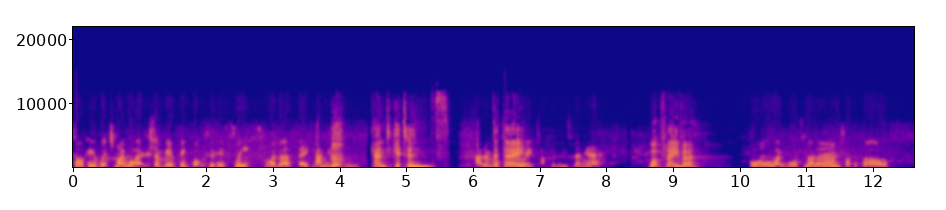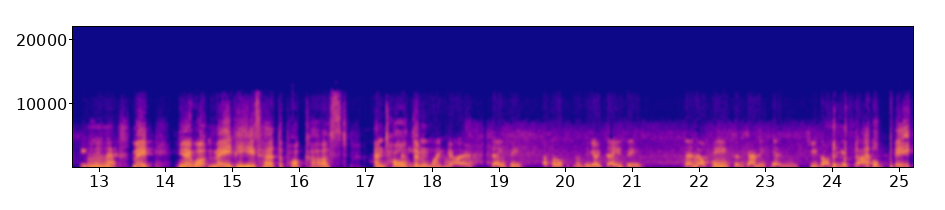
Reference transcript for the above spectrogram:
Talking of which, my work sent me a big box of his sweets for my birthday, candy kittens. Candy kittens. Adam Did they? already them into them, yeah. What flavour? All like watermelon, tropical, Mm. Maybe you know what? Maybe he's heard the podcast and told And them. like, yo, Daisy, that's our office number. Yo, Daisy, send LP some candy kittens. She's our biggest fan. LP.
